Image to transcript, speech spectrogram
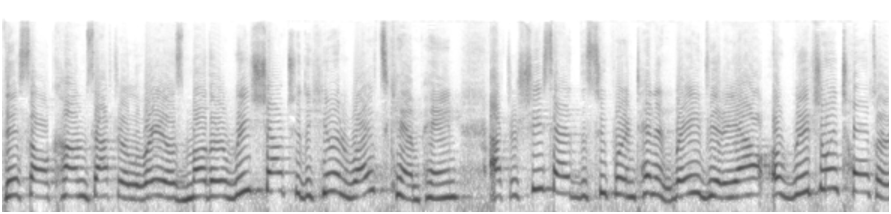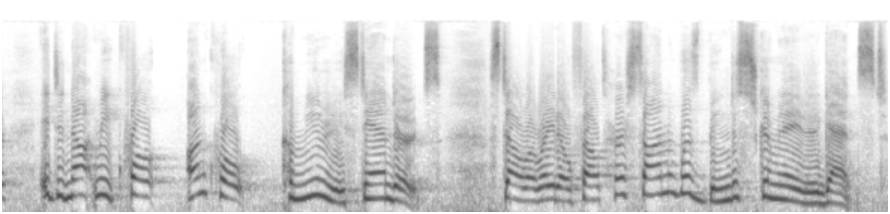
This all comes after Laredo's mother reached out to the Human Rights Campaign after she said the superintendent Ray Villarreal originally told her it did not meet quote unquote community standards. Stella Laredo felt her son was being discriminated against.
